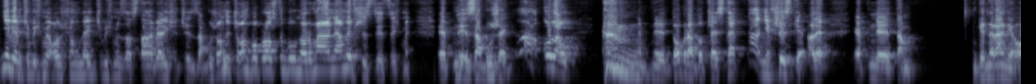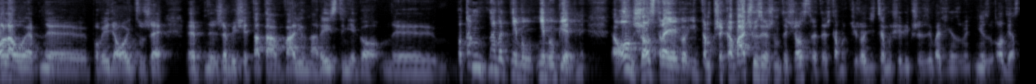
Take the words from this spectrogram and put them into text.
nie wiem, czy byśmy osiągnęli, czy byśmy zastanawiali się, czy jest zaburzony, czy on po prostu był normalny, a my wszyscy jesteśmy zaburzeni. No, olał dobra doczesne, no nie wszystkie, ale tam generalnie olał, e, e, powiedział ojcu, że e, żeby się tata walił na ryj z tym jego, bo tam nawet nie był, nie był biedny. On, siostra jego i tam przekabacił zresztą tę siostrę, też tam ci rodzice musieli przeżywać niezły, niezły odjazd.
